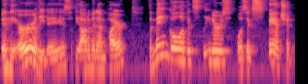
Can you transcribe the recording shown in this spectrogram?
In the early days of the Ottoman Empire, the main goal of its leaders was expansion.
